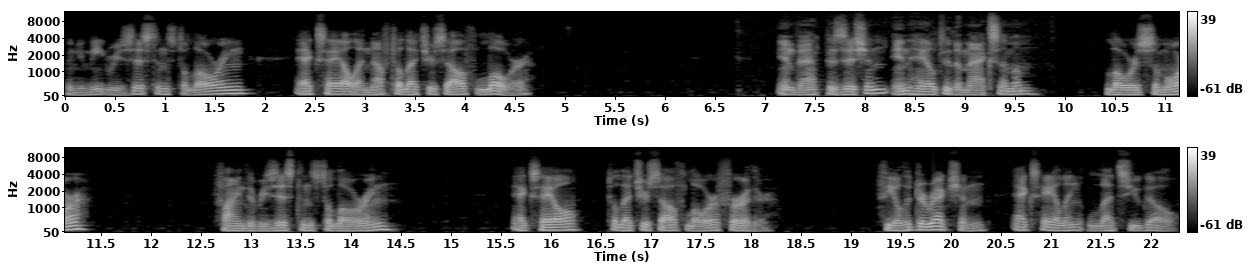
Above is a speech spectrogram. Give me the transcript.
When you meet resistance to lowering, exhale enough to let yourself lower. In that position, inhale to the maximum, lower some more. Find the resistance to lowering. Exhale to let yourself lower further. Feel the direction exhaling lets you go.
